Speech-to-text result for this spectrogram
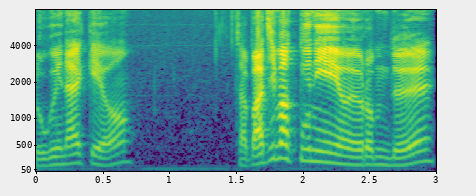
로그인 할게요. 자, 마지막 분이에요, 여러분들.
